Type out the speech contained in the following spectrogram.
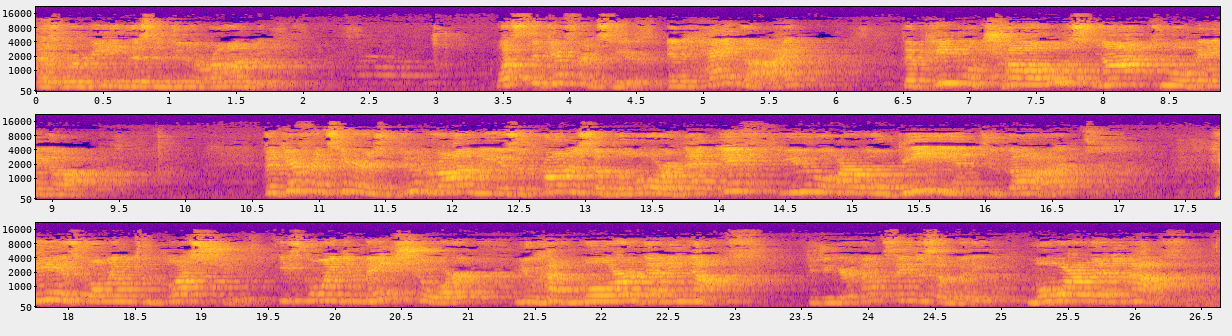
as we're reading this in Deuteronomy. What's the difference here? In Haggai, the people chose not to obey God. The difference here is Deuteronomy is a promise of the Lord that if you are obedient to God, he is going to bless you. He's going to make sure you have more than enough. Did you hear that? Say to somebody, more than enough.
